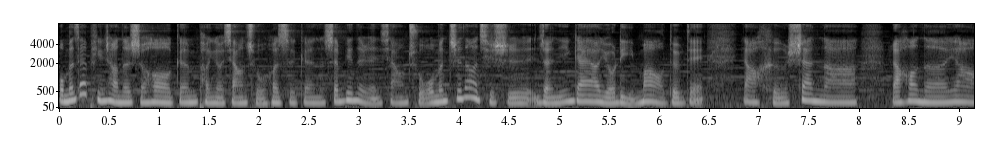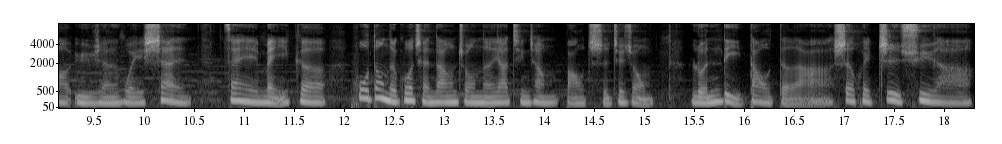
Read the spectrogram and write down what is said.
我们在平常的时候跟朋友相处，或是跟身边的人相处，我们知道其实人应该要有礼貌，对不对？要和善呐、然后呢，要与人为善，在每一个互动的过程当中呢，要经常保持这种伦理道德啊、社会秩序啊。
